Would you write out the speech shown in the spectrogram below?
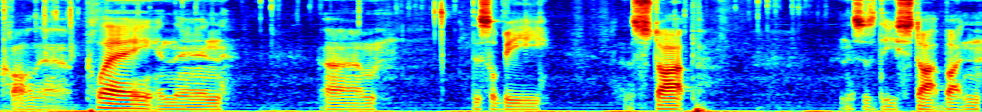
call that play, and then um, this will be stop. And this is the stop button.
